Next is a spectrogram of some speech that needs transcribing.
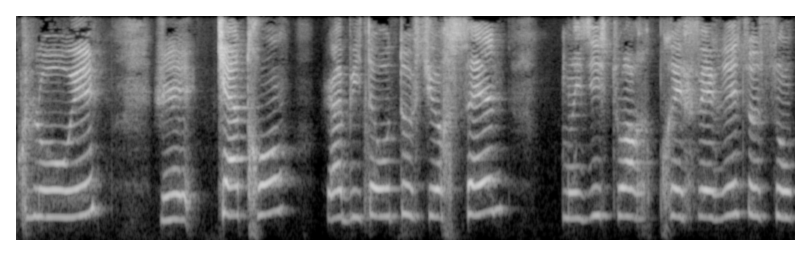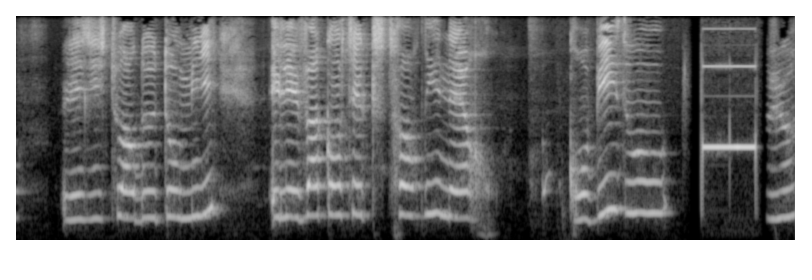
Chloé, j'ai 4 ans, j'habite à Auto-sur-Seine. Mes histoires préférées, ce sont les histoires de Tommy et les vacances extraordinaires. Gros bisous Bonjour,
